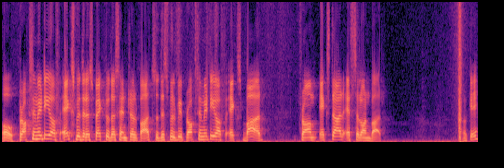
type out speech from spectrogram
Oh proximity of x with respect to the central path. So this will be proximity of x bar from x star epsilon bar. Okay?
